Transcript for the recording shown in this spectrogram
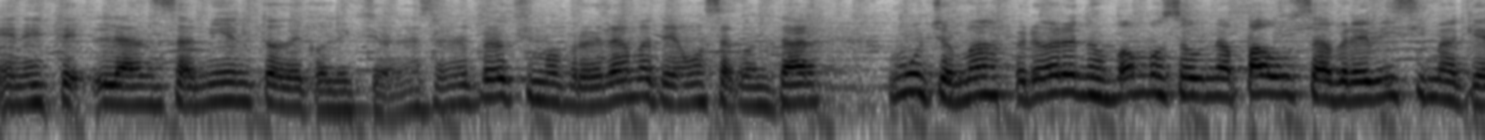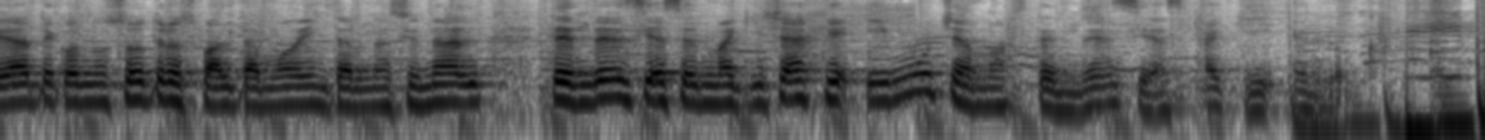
en este lanzamiento de colecciones. En el próximo programa te vamos a contar mucho más, pero ahora nos vamos a una pausa brevísima. Quédate con nosotros, falta moda internacional, tendencias en maquillaje y muchas más tendencias aquí en Look.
